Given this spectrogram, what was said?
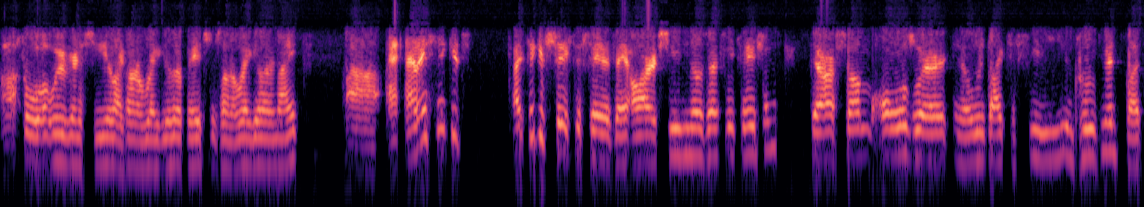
uh, for what we were going to see, like on a regular basis, on a regular night. Uh, and I think it's I think it's safe to say that they are achieving those expectations. There are some holes where you know we'd like to see improvement, but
